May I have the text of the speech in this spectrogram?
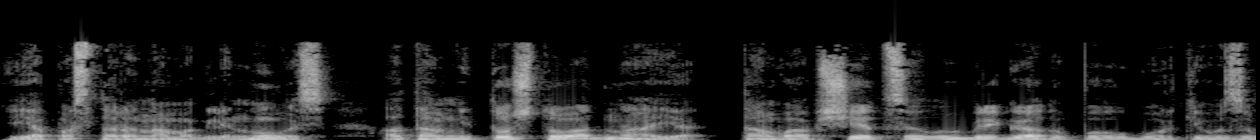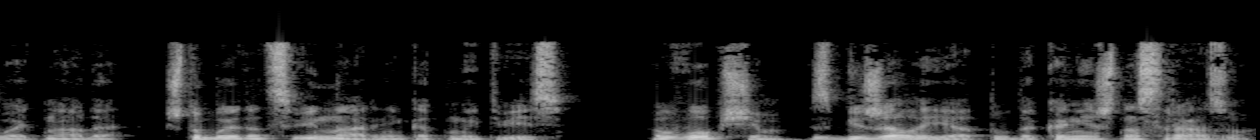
Я по сторонам оглянулась, а там не то, что одна я, там вообще целую бригаду по уборке вызывать надо, чтобы этот свинарник отмыть весь. В общем, сбежала я оттуда, конечно, сразу.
